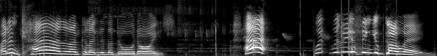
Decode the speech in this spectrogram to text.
I don't care that I've collected the tortoise. Hey! Where, where do you think you're going?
